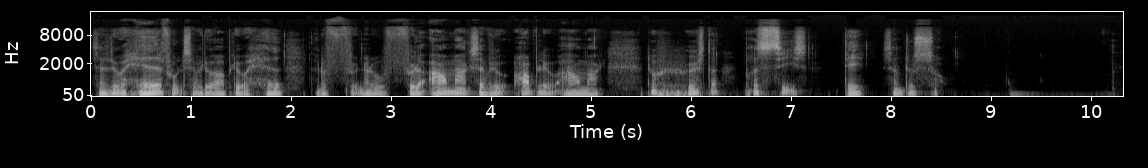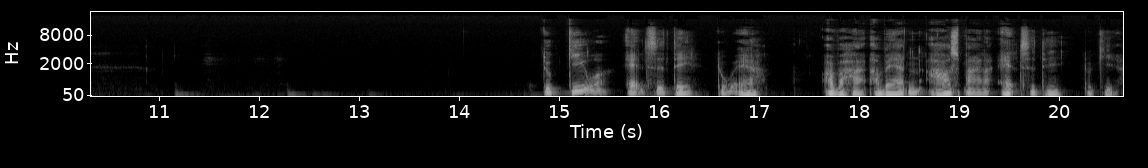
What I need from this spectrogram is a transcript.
Så når du er hadefuld, så vil du opleve had. Når du, når du føler afmagt, så vil du opleve afmagt. Du høster præcis det, som du så. Du giver altid det, du er, og verden afspejler altid det, du giver.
